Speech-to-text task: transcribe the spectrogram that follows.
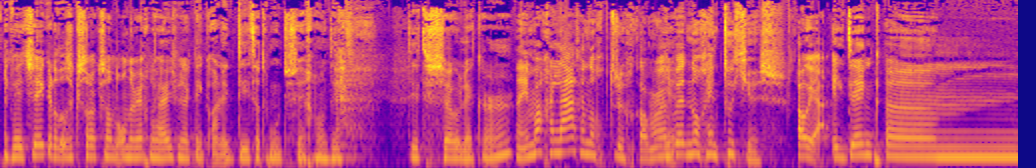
Ik weet zeker dat als ik straks dan onderweg naar huis ben, dat ik denk, oh nee, dit had ik moeten zeggen, want dit, dit is zo lekker. Nou, je mag er later nog op terugkomen. We Ja. hebben nog geen toetjes. Oh ja, ik denk, ehm,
